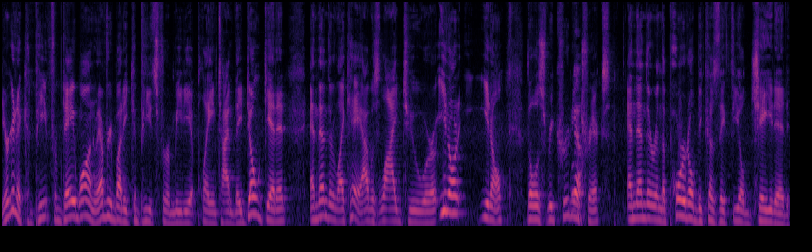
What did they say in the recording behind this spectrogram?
you're going to compete from day one. Everybody competes for immediate playing time. They don't get it, and then they're like, "Hey, I was lied to," or you know, you know, those recruiting yeah. tricks and then they're in the portal because they feel jaded.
